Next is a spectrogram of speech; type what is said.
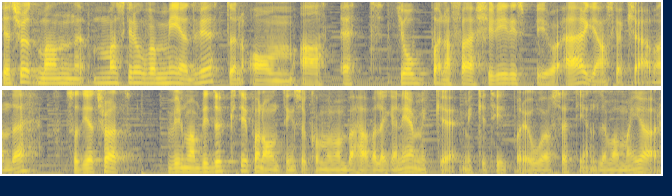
Jag tror att man, man ska nog vara medveten om att ett jobb på en affärsjuridisk byrå är ganska krävande. Så jag tror att vill man bli duktig på någonting så kommer man behöva lägga ner mycket, mycket tid på det oavsett egentligen vad man gör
